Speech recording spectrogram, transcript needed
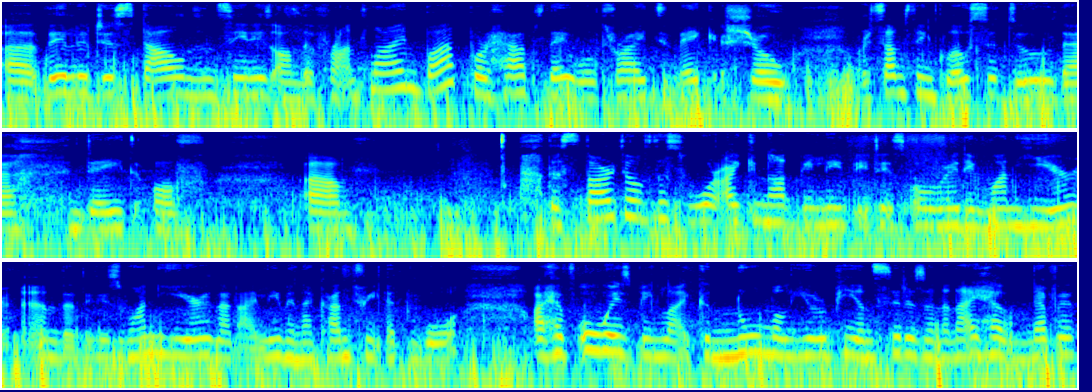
uh, villages towns and cities on the front line but perhaps they will try to make a show or something closer to the date of um, the start of this war i cannot believe it is already one year and that it is one year that i live in a country at war. I have always been like a normal european citizen and i have never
